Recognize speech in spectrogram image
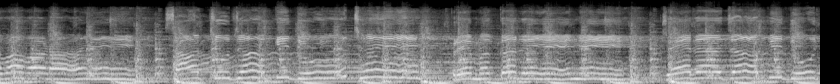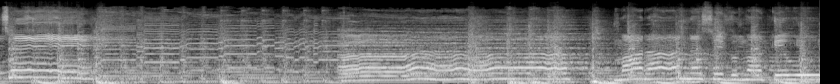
કહેવા વાળાએ સાચું જ કીધું છે, પ્રેમ કરે એને ઝેર જ પીધું છે. મારા નસીબમાં કેવું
